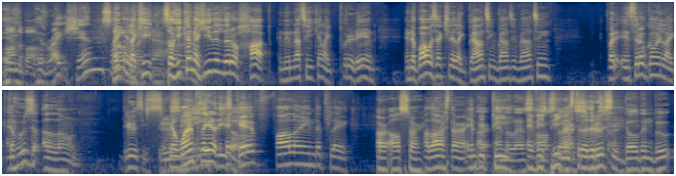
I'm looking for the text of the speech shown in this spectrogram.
His, on the ball. His right shin. Like something? like he God. so he kind of he did a little hop, and then that's when he can like put it in, and the ball was actually like bouncing, bouncing, bouncing. But instead of going like And the, who's alone? Driussi, the one player that he So- kept following the play, Our all star. a all star Our MVP, MLS MVP. All-Star Maestro Golden Boot.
